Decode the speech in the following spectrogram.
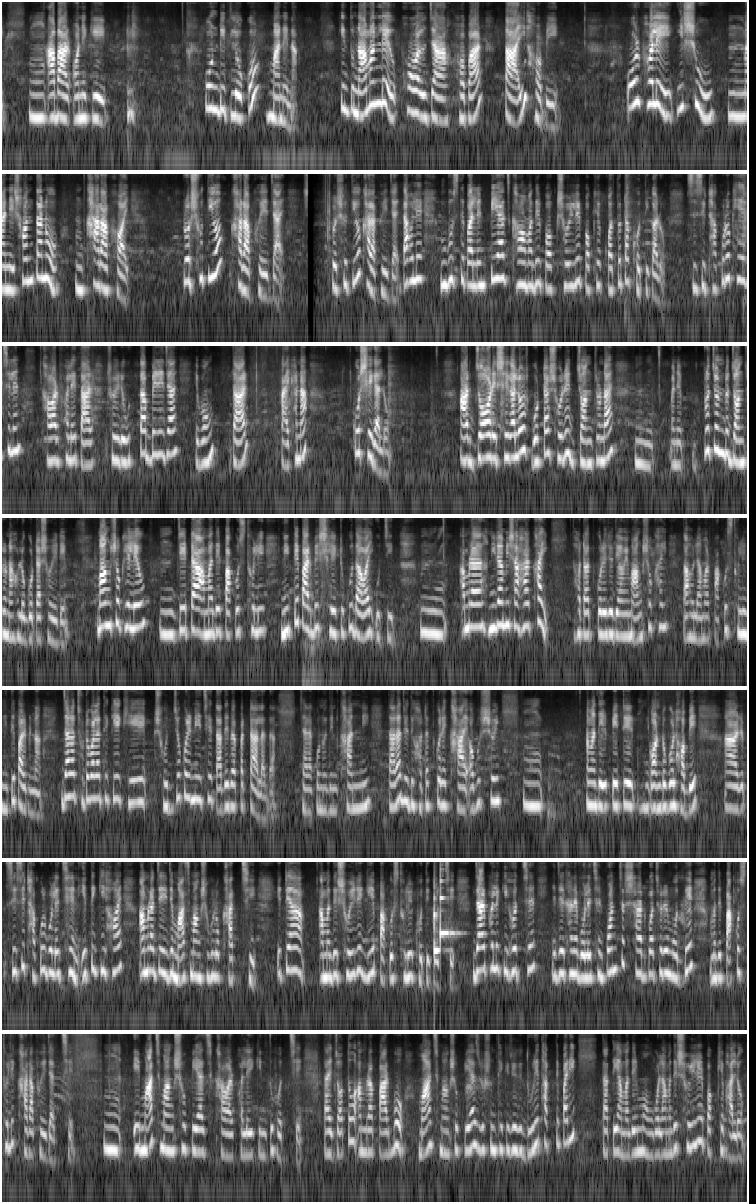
আবার অনেকে পণ্ডিত লোকও মানে না। কিন্তু না মানলেও ফল যা হবার তাই হবে। ওর ফলে ইস্যু মানে সন্তানও খারাপ হয়, প্রসূতিও খারাপ হয়ে যায়। প্রসূতিও খারাপ হয়ে যায়। তাহলে বুঝতে পারলেন, পেঁয়াজ খাওয়া আমাদের শরীরের পক্ষে কতটা ক্ষতিকারক। শ্রী ঠাকুরও খেয়েছিলেন, খাওয়ার ফলে তার শরীরে উত্তাপ বেড়ে যায় এবং তার পায়খানা কষে গেল। আর জ্বর এসে গেল, গোটা শরীর যন্ত্রণায় মানে প্রচণ্ড যন্ত্রণা হলো গোটা শরীরে। মাংস খেলেও যেটা আমাদের পাকস্থলী নিতে পারবে সেটুকু দেওয়াই উচিত। আমরা নিরামিষ আহার খাই। হঠাৎ করে যদি আমি মাংস খাই, তাহলে আমার পাকস্থলী নিতে পারবে না। যারা ছোটোবেলা থেকে খেয়ে সহ্য করে নিয়েছে, তাদের ব্যাপারটা আলাদা। যারা কোনো দিন খাননি, তারা যদি হঠাৎ করে খায়, অবশ্যই আমাদের পেটের গণ্ডগোল হবে। আর শ্রী শ্রী ঠাকুর বলেছেন, এতে কি হয়? আমরা যে এই যে মাছ, মাংসগুলো খাচ্ছি, এটা আমাদের শরীরে গিয়ে পাকস্থলীর ক্ষতি করছে। যার ফলে কি হচ্ছে? যে এখানে বলেছেন, পঞ্চাশ ষাট বছরের মধ্যে আমাদের পাকস্থলী খারাপ হয়ে যাচ্ছে। এই মাছ, মাংস, পেঁয়াজ খাওয়ার ফলেই কিন্তু হচ্ছে। তাই যত আমরা পারব, মাছ, মাংস, পেঁয়াজ, রসুন থেকে যদি দূরে থাকতে পারি তাতে আমাদের মঙ্গল আমাদের শরীরের পক্ষে ভালো।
